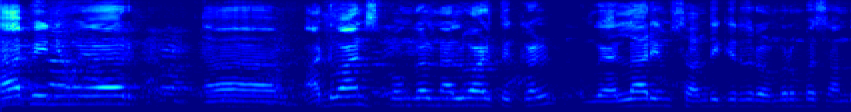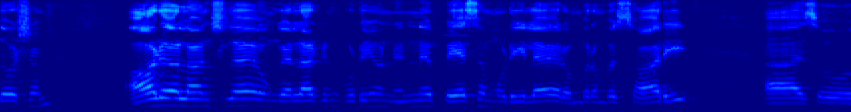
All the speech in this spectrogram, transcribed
Happy new year advance Pongal நல்வாழ்த்துக்கள் உங்கள் எல்லாரையும் சந்திக்கிறது ரொம்ப ரொம்ப சந்தோஷம். ஆடியோ லான்ச்சில் உங்கள் எல்லாருக்கும் கூடயும் நின்று பேச முடியல. ரொம்ப ரொம்ப சாரி ஸோ uh,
